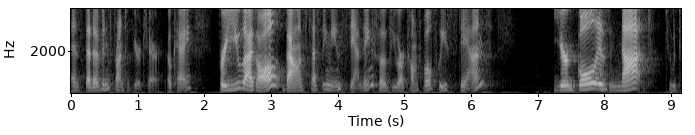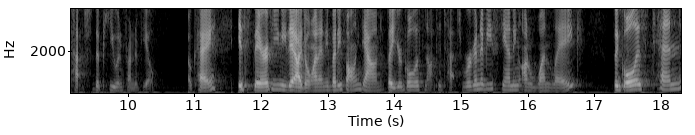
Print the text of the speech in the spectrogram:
instead of in front of your chair. Okay. For you guys all, balance testing means standing. So if you are comfortable, please stand. Your goal is not to touch the pew in front of you. Okay. It's there if you need it. I don't want anybody falling down, but your goal is not to touch. We're going to be standing on one leg. The goal is 10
